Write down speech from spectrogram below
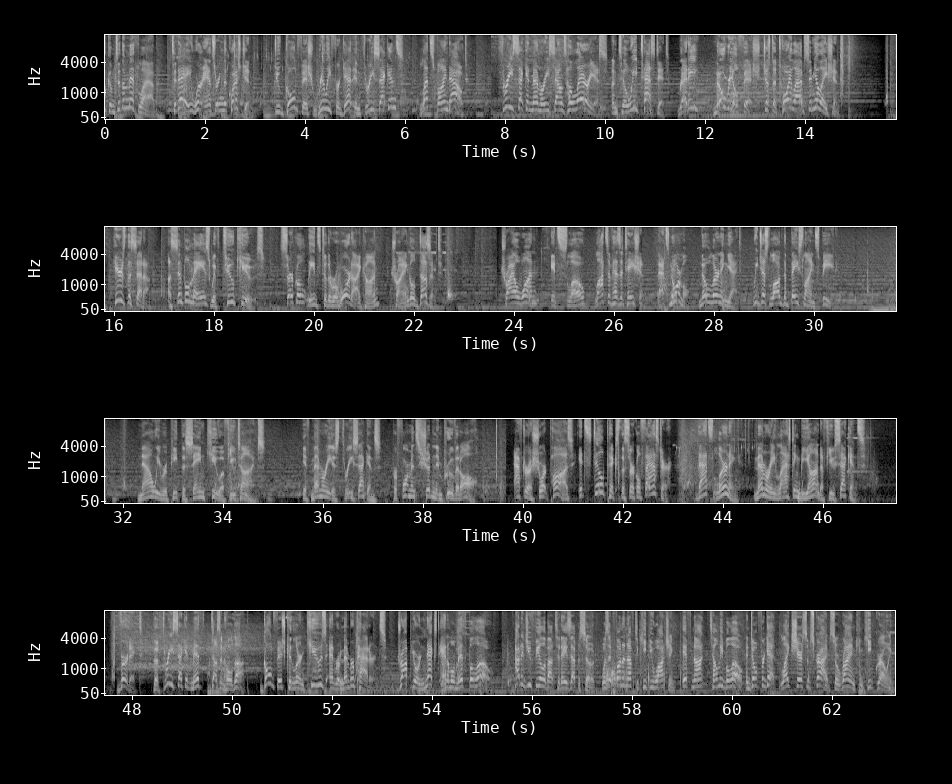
Welcome to the Myth Lab. Today, we're answering the question Do goldfish really forget in three seconds? Let's find out. Three second memory sounds hilarious until we test it. Ready? No real fish, just a toy lab simulation. Here's the setup a simple maze with two cues. Circle leads to the reward icon, triangle doesn't. Trial 1, it's slow, lots of hesitation. That's normal, no learning yet. We just logged the baseline speed. Now we repeat the same cue a few times. If memory is 3 seconds, performance shouldn't improve at all. After a short pause, it still picks the circle faster. That's learning, memory lasting beyond a few seconds. Verdict, the three-second myth doesn't hold up. Goldfish can learn cues and remember patterns. Drop your next animal myth below. How did you feel about today's episode? Was it fun enough to keep you watching? If not, tell me below. And don't forget, like, share, subscribe so Ryan can keep growing.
